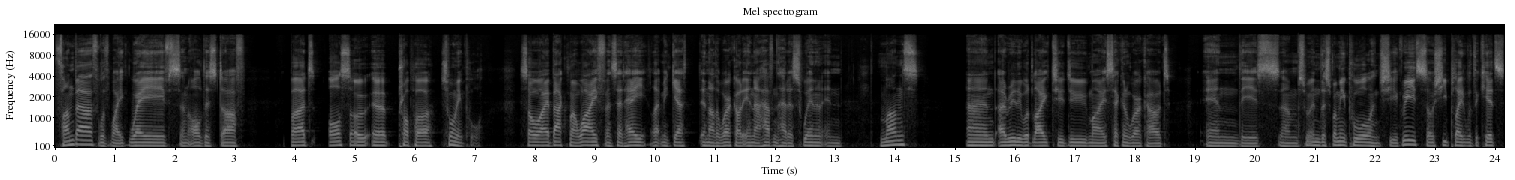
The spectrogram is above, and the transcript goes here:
fun bath with like waves and all this stuff, but also a proper swimming pool. So I backed my wife and said, "Hey, let me get another workout in. I haven't had a swim in months, and I really would like to do my second workout in this um, in the swimming pool, and she agreed. So she played with the kids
